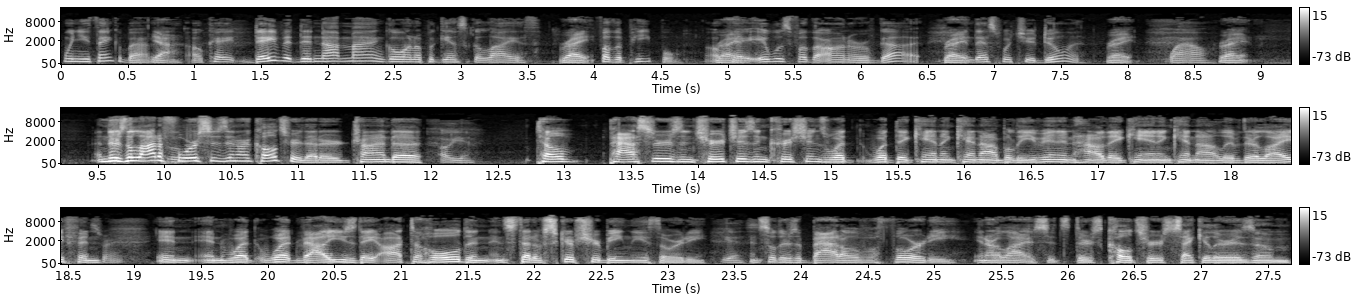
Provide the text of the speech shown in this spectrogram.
When you think about it. Yeah. Okay. David did not mind going up against Goliath. Right. For the people. Okay. Right. It was for the honor of God. Right. And that's what you're doing. Right. Wow. Right. And there's a lot of forces in our culture that are trying to Oh yeah. tell pastors and churches and Christians what, what they can and cannot believe in and how they can and cannot live their life and right. and, and what, what values they ought to hold and instead of scripture being the authority. Yes. And so there's a battle of authority in our lives. It's there's culture, secularism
